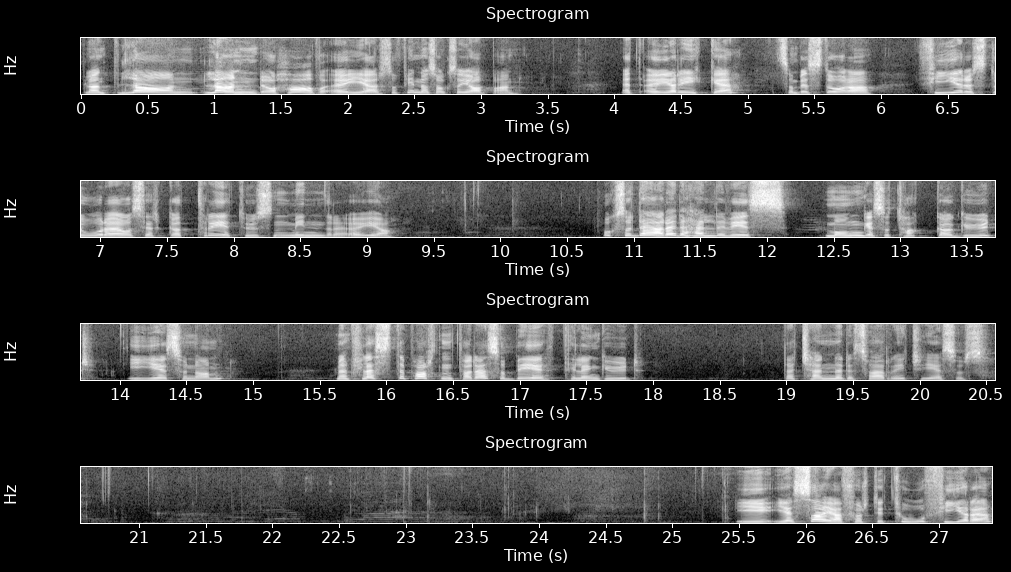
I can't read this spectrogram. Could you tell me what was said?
Blant land, og hav og øyer så finnes også Japan. Et øyrike som består av fire store og ca. 3000 mindre øyer. Også der er det heldigvis mange som takker Gud i Jesu navn. Men flesteparten av de som ber til en gud, de kjenner dessverre ikke Jesus. I Jesaja 42, 42,4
